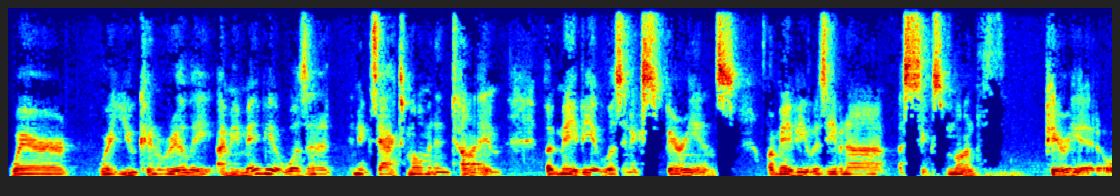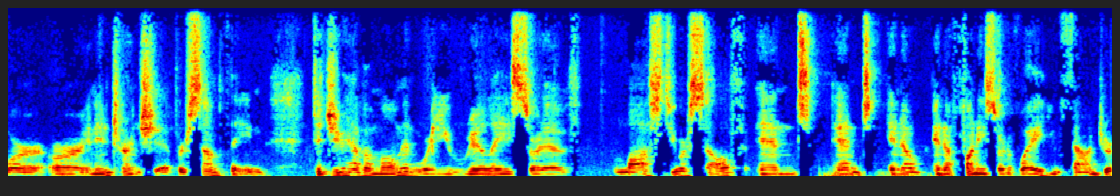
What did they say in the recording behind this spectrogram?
where where you can really I mean maybe it wasn't a, an exact moment in time but maybe it was an experience or maybe it was even a, a six month period or or an internship or something did you have a moment where you really sort of lost yourself and and in a in a funny sort of way you found your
